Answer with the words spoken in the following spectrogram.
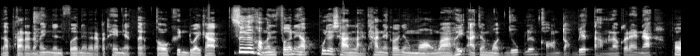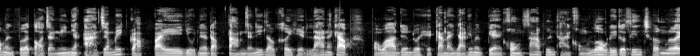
และผลักดันทำให้เงินเฟ้อในหลายประเทศเนี่ยเติบโตขึ้นด้วยครับซึ่งเรื่องของเงินเฟ้อเนี่ยครับผู้เชี่ยวชาญหลายท่านเนี่ยก็ยังมองว่าเฮ้ยอาจจะหมดยุคเรื่องของดอกเบี้ยต่ำแล้วก็ได้นะ เพราะเงินเฟ้อต่อจากนี้เนี่ยอาจจะไม่กลับไปอยู่ในระดับต่ำอย่างที่เราเคยเห็นแล้วนะครับ เพราะว่าเรื่องด้วยเหตุการณ์หลายอย่างที่มันเปลี่ยนโครงสร้างพื้นฐานของโลกนี้โดยสิ้นเชิงเลย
